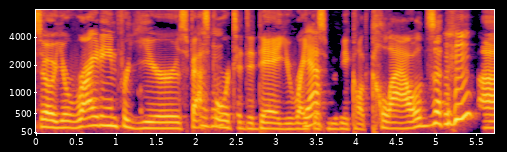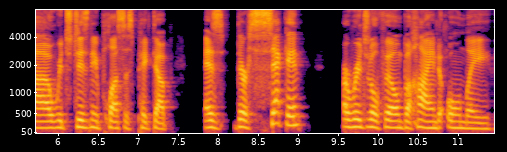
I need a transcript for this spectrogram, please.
So you're writing for years. Fast mm-hmm. forward to today, you write yeah. this movie called Clouds, mm-hmm. uh, which Disney Plus has picked up as their second original film behind only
